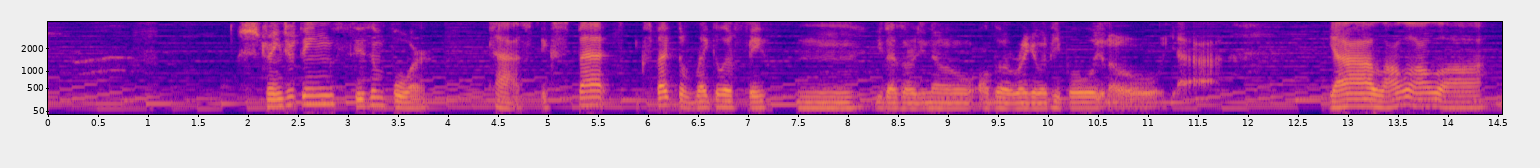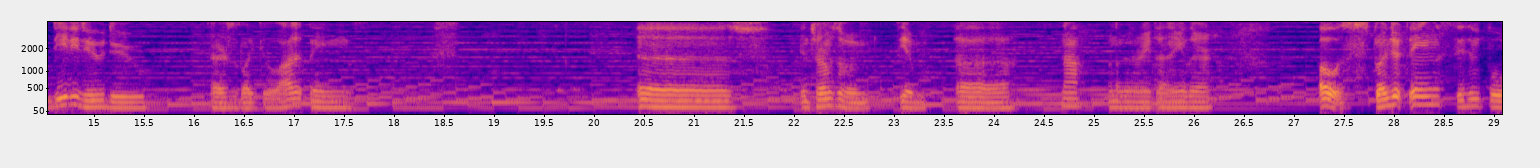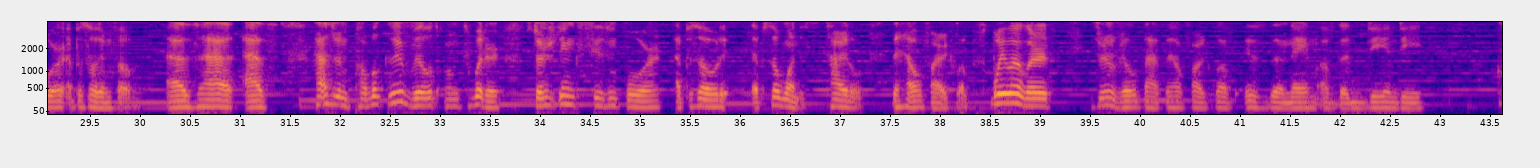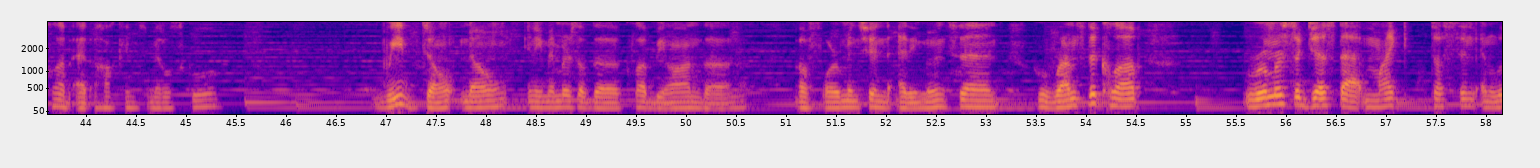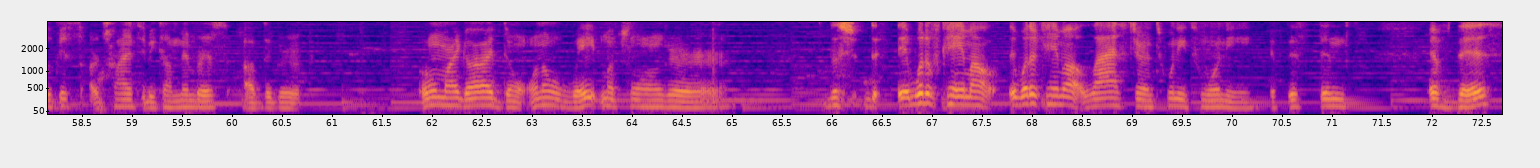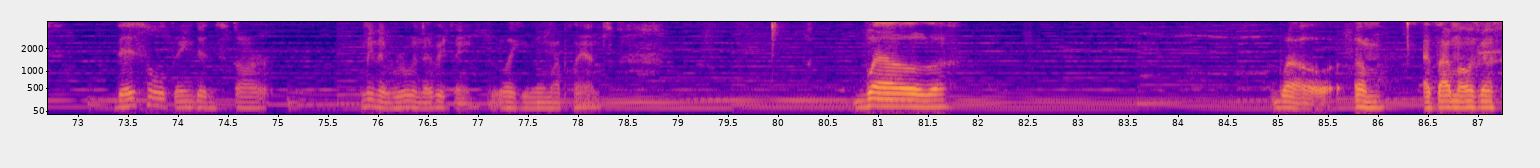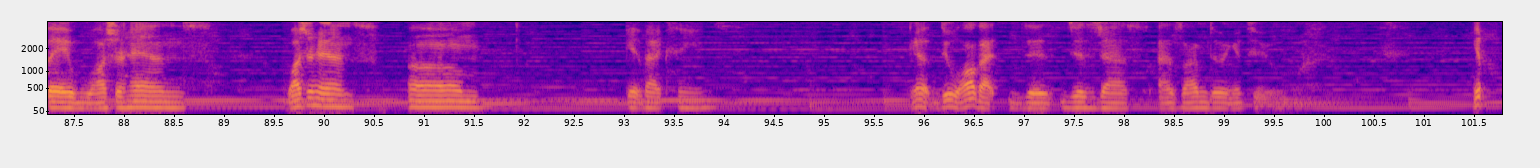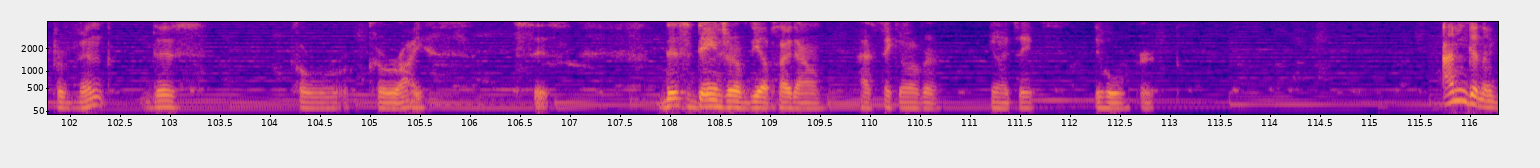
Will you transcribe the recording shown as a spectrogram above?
Stranger Things season four cast expect expect the regular face. Mm, you guys already know all the regular people. You know, yeah, yeah, la la la, dee dee doo doo. There's like a lot of things. Uh, in terms of um, the um, uh, nah, I'm not gonna read that either. Oh, Stranger Things season four episode info. As ha- as has been publicly revealed on Twitter, Stranger Things season four episode episode one is titled "The Hellfire Club." Spoiler alert! It's been revealed that the Hellfire Club is the name of the D and D club at Hawkins Middle School. We don't know any members of the club beyond the aforementioned Eddie Munson, who runs the club. Rumors suggest that Mike, Dustin, and Lucas are trying to become members of the group. Oh my god, I don't want to wait much longer. This it would have came out. It would have came out last year in 2020 if this didn't. If this, this whole thing didn't start. I mean, it ruined everything. Like, it ruined my plans. Well, well, um, as I'm always gonna say, wash your hands, wash your hands, um, get vaccines. Yeah, do all that jizz, jazz as I'm doing it too. Yep, prevent this crisis. This danger of the upside down has taken over United States, the whole earth. I'm gonna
